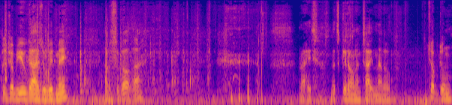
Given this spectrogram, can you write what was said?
Good job you guys were with me. I'd have forgot that. right, let's get on and tighten that up. Job done,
